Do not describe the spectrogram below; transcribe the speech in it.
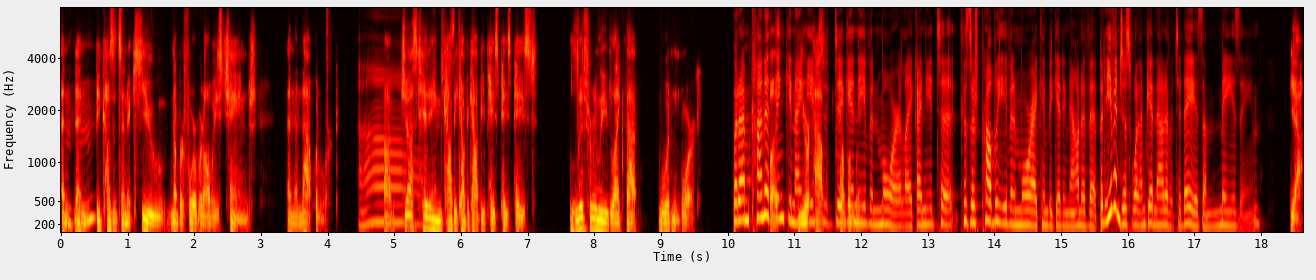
And mm-hmm. because it's in a queue, number four would always change. And then that would work. Oh, uh, just hitting copy, copy, copy, paste, paste, paste, literally like that wouldn't work. But I'm kind of thinking I need to dig probably. in even more. Like I need to, because there's probably even more I can be getting out of it. But even just what I'm getting out of it today is amazing. Yeah.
